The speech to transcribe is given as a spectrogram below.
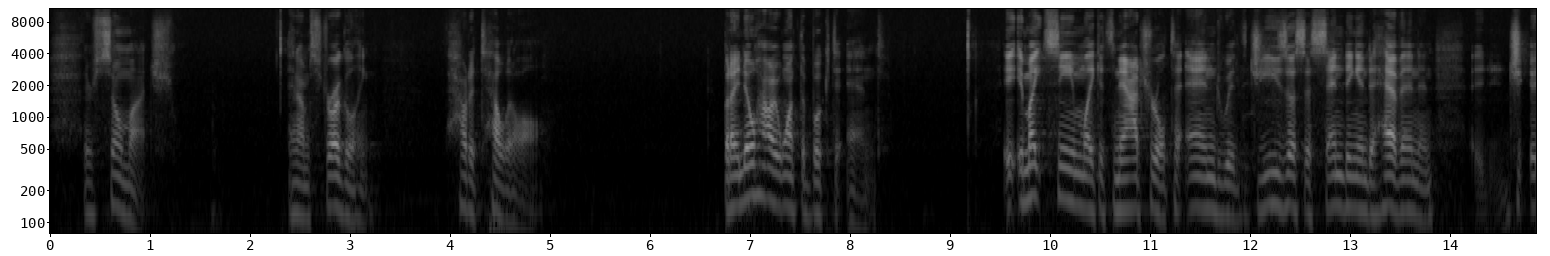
There's so much, and I'm struggling how to tell it all. But I know how I want the book to end. It, might seem like it's natural to end with Jesus ascending into heaven and uh,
